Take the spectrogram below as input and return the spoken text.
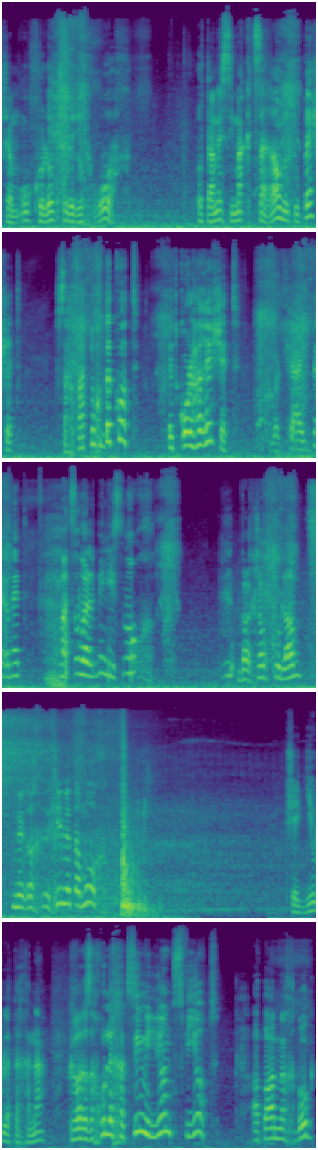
שמעו קולות של רכרוח. אותה משימה קצרה ומטופשת סחפה תוך דקות את כל הרשת. גולשי האינטרנט מצאו על מי לסמוך. ועכשיו כולם מרחרחים את המוח. כשהגיעו לתחנה, כבר זכו לחצי מיליון צפיות. הפעם נחגוג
